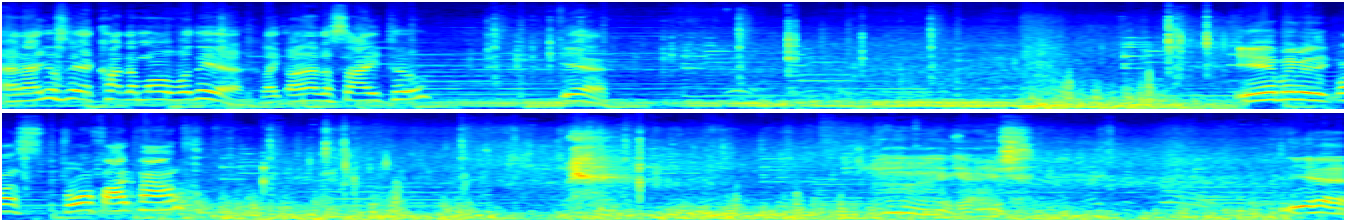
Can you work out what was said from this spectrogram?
And I usually cut them over there, like on the other side too. Yeah. Yeah, maybe it was four or five pounds. Alright guys. Yeah.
